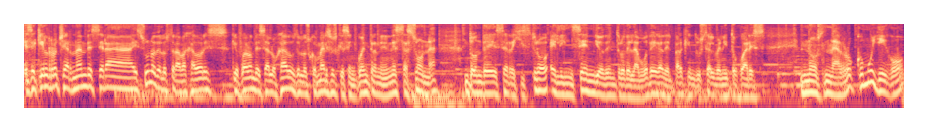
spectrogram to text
Ezequiel Rocha Hernández era, es uno de los trabajadores que fueron desalojados de los comercios que se encuentran en esta zona donde se registró el incendio dentro de la bodega del Parque Industrial Benito Juárez. Nos narró cómo llegó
